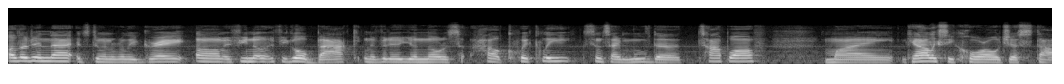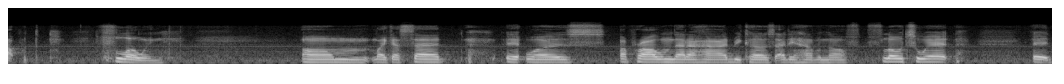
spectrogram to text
other than that, it's doing really great. Um, if you know, if you go back in the video, you'll notice how quickly, since I moved the top off, my Galaxy Coral just stopped flowing. Um, like I said, it was a problem that I had because I didn't have enough flow to it. It,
